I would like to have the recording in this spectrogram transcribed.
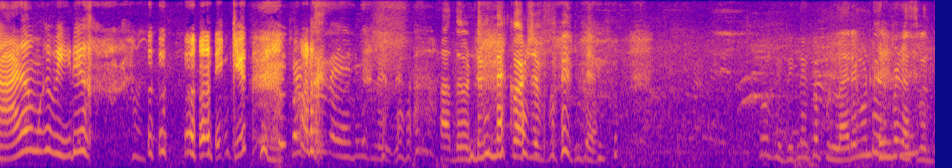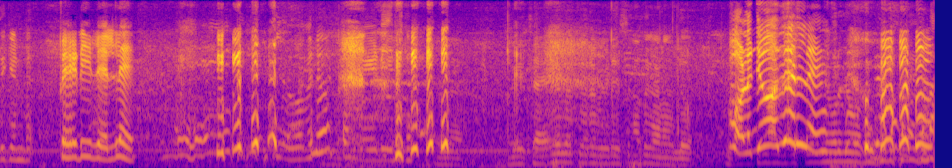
താഴെ നമുക്ക് വീഡിയോ അതുകൊണ്ട് പിന്നെ കുഴപ്പമില്ല. ഇതിലൊക്കെ പിള്ളേരെ കൊണ്ട് വരുമ്പോഴാ ശ്രദ്ധിക്കണ്ടേ പേടിയില്ലല്ലേ? കാണാമല്ലോ. പൊളിഞ്ഞു പോകുന്നല്ലേ അല്ല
